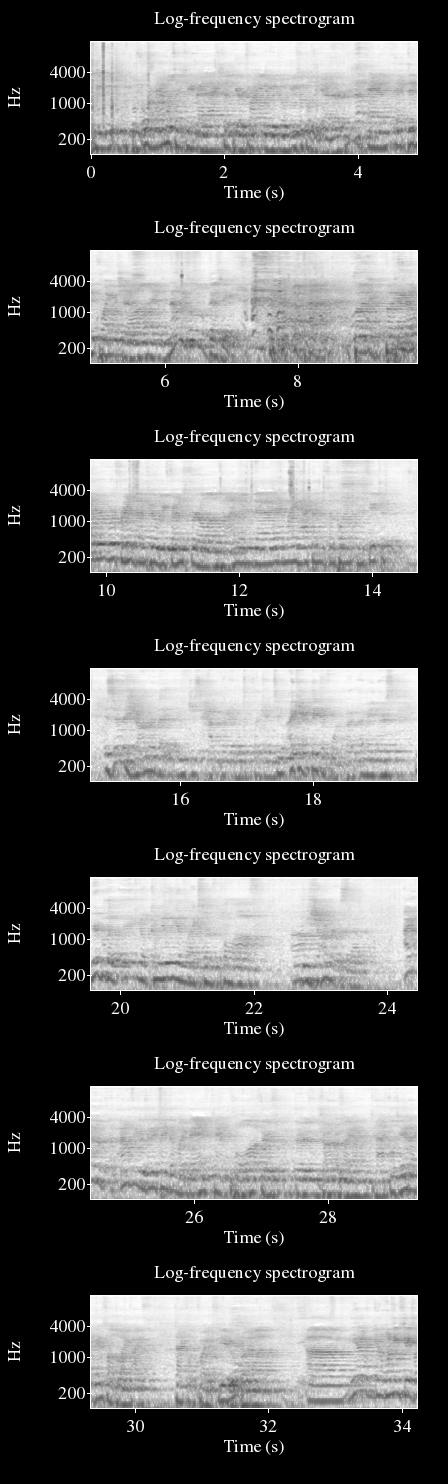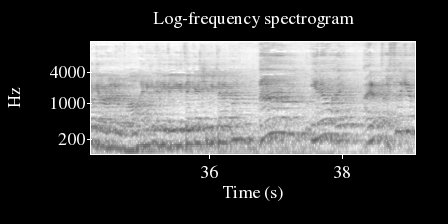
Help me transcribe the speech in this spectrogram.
we before Hamilton came out, actually, we were trying to do a musical together, and it didn't quite gel. And now he's a little busy. but but you know, we're, we're friends, and I'm sure we'll be friends for a long time, and uh, it might happen at some point in the future. Is there a genre that you just haven't been able to click into? I can't think of one, but I mean, there's you're able to, you know, chameleon like sort of pull off these genres that. I don't know. I don't think there's anything that my band can't pull off. There's there's genres I haven't tackled yet, I guess. Although I, I've tackled quite a few. But uh, uh, yeah, you know, one of these days I'll get around to them all. Any, any that you think I should be tackling? Um, you know, I, I, don't I feel like you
